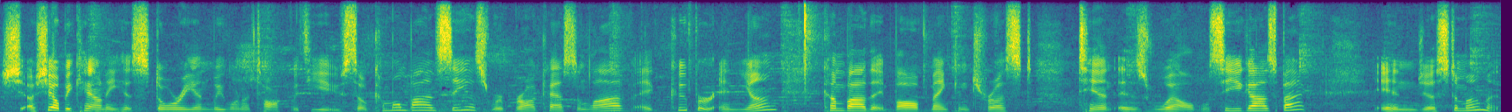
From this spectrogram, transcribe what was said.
Sh- uh, Shelby County historian. We want to talk with you. So come on by and see us. We're broadcasting live at Cooper and Young. Come by the Evolve Bank and Trust tent as well. We'll see you guys back in just a moment.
